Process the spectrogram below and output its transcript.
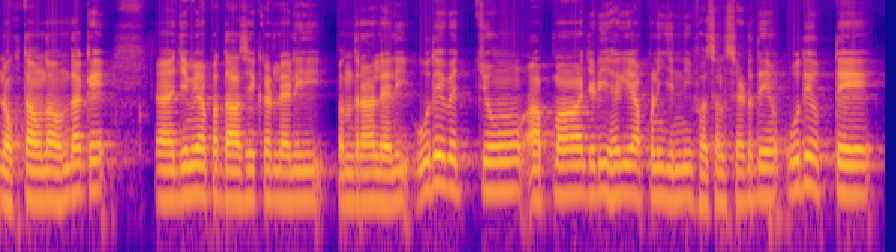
ਨੁਕਤਾ ਆਉਂਦਾ ਹੁੰਦਾ ਕਿ ਜਿਵੇਂ ਆਪਾਂ ਦਸ ਏਕੜ ਲੈ ਲਈ 15 ਲੈ ਲਈ, ਉਹਦੇ ਵਿੱਚੋਂ ਆਪਾਂ ਜਿਹੜੀ ਹੈਗੀ ਆਪਣੀ ਜਿੰਨੀ ਫਸਲ ਸਿੱਟਦੇ ਹਾਂ, ਉਹਦੇ ਉੱਤੇ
